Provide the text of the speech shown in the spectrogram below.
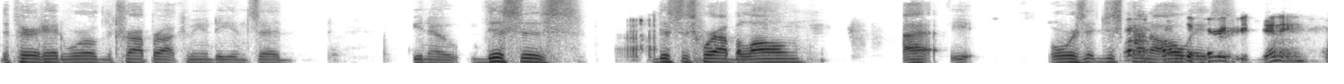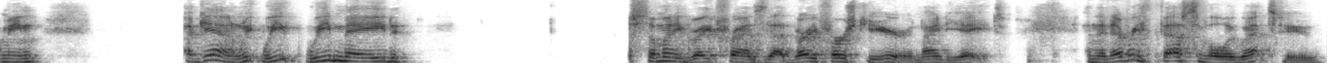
the parrot head world, the trop rock community, and said, you know, this is this is where I belong, I, or is it just kind of always the very beginning? I mean, again, we, we we made so many great friends that very first year in '98, and then every festival we went to,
